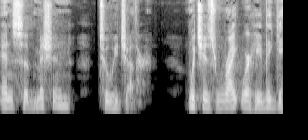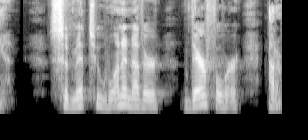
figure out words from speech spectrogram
and submission to each other, which is right where he began. Submit to one another, therefore, out of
